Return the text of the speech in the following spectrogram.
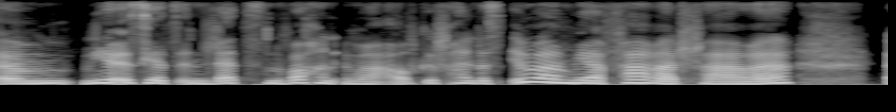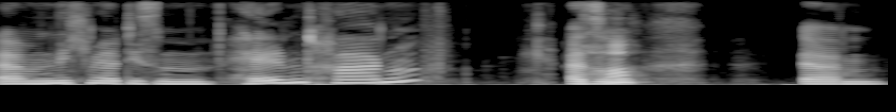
ähm, mir ist jetzt in den letzten Wochen immer aufgefallen, dass immer mehr Fahrradfahrer ähm, nicht mehr diesen Helm tragen. Also ähm,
